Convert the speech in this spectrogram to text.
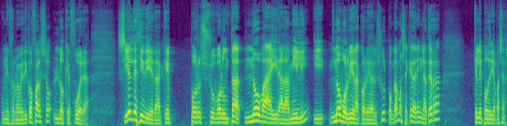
un informe médico falso, lo que fuera. Si él decidiera que por su voluntad no va a ir a la mili y no volviera a Corea del Sur, pongamos, se queda en Inglaterra, ¿qué le podría pasar?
